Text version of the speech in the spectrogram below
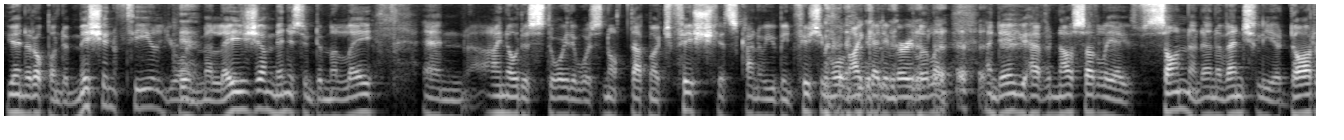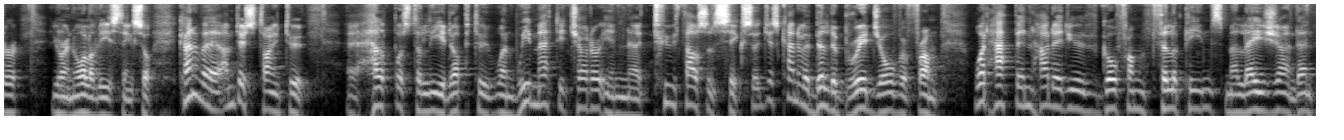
you ended up on the mission field. You're Yeah. in Malaysia ministering to Malay. And I know the story. There was not that much fish. It's kind of you've been fishing all night, getting very little, and, and there you have now suddenly a son, and then eventually a daughter. You're in all of these things. So kind of, I'm just trying to uh, help us to lead up to when we met each other in uh, 2006. So just kind of a build a bridge over from what happened. How did you go from Philippines, Malaysia, and then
